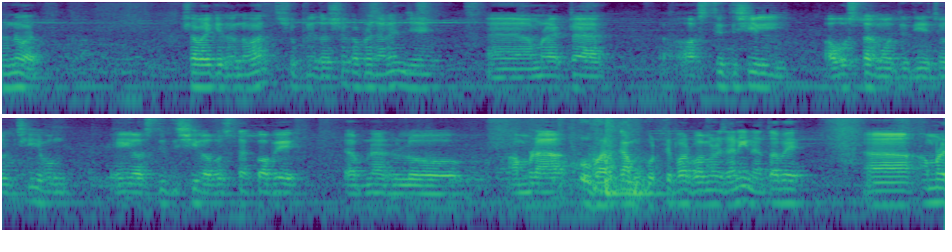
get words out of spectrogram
ধন্যবাদ। সবাইকে ধন্যবাদ। সুপ্রিয় দর্শক, আপনারা জানেন যে আমরা একটা অস্থিতিশীল অবস্থার মধ্যে দিয়ে চলছি এবং এই অস্থিতিশীল অবস্থা কবে আপনার হলো আমরা ওভারকাম করতে পারব আমরা জানি না, তবে আমরা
